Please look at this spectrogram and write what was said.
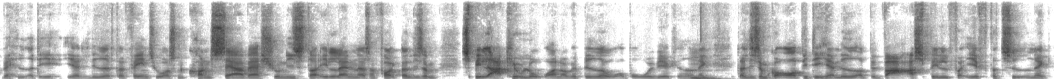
hvad hedder det, jeg leder efter fancy ord, sådan konservationister, et eller andet, altså folk, der ligesom, spilarkeologer er nok et bedre ord at bruge i virkeligheden, mm. ikke? der ligesom går op i det her med at bevare spil for eftertiden, ikke?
